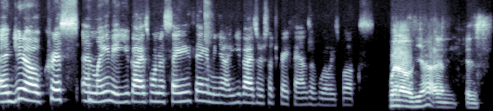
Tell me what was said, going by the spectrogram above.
And you know, Chris and Lainey, you guys want to say anything? I mean, uh, you guys are such great fans of Willy's books. Well, yeah, and is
